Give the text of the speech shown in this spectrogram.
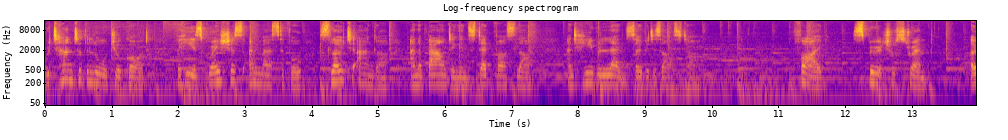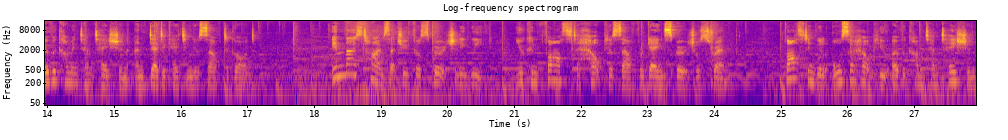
Return to the Lord your God, for he is gracious and merciful, slow to anger, and abounding in steadfast love, and he relents over disaster. 5. Spiritual strength, overcoming temptation, and dedicating yourself to God. In those times that you feel spiritually weak, you can fast to help yourself regain spiritual strength. Fasting will also help you overcome temptation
